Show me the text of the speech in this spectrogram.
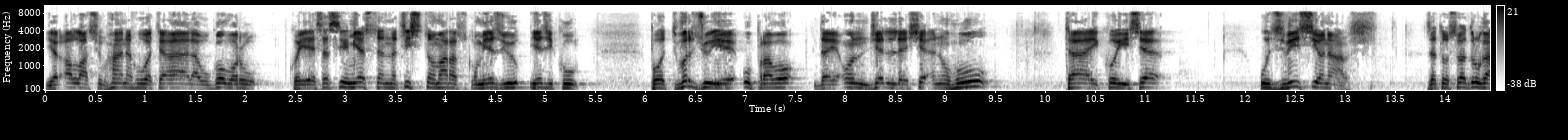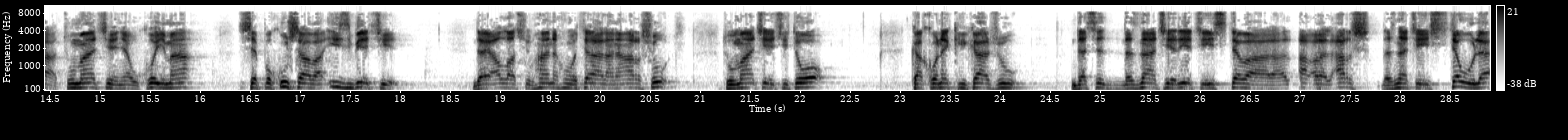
jer Allah subhanahu wa ta'ala u govoru koji je sasvim mjestan na čistom arabskom jeziku potvrđuje upravo da je on jelle še'nuhu taj koji se uzvisio na arš zato sva druga tumačenja u kojima se pokušava izbjeći da je Allah subhanahu wa ta'ala na aršu tumačeći to kako neki kažu da se da znači riječi isteva al arš da znači istavla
